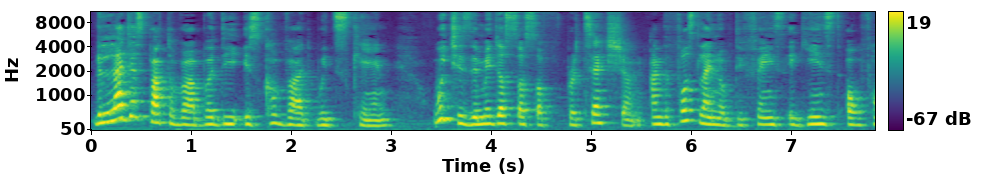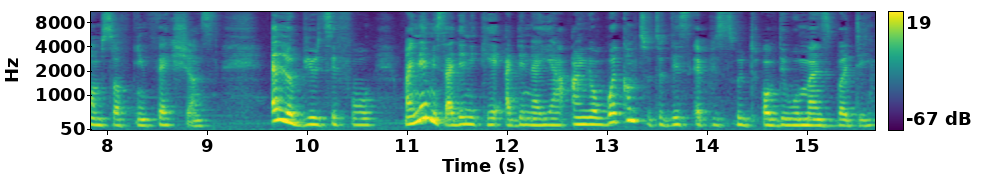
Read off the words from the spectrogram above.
The largest part of our body is covered with skin, which is a major source of protection and the first line of defense against all forms of infections. Hello, beautiful. My name is Adenike Adenaya, and you're welcome to today's episode of The Woman's Body.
